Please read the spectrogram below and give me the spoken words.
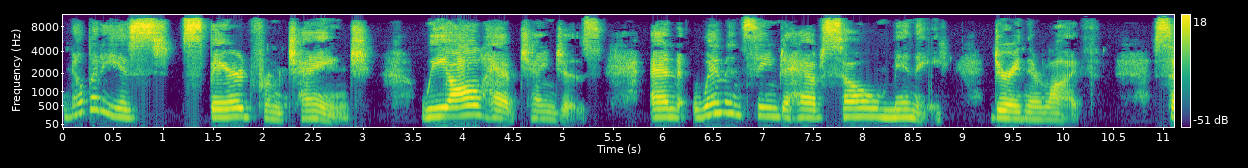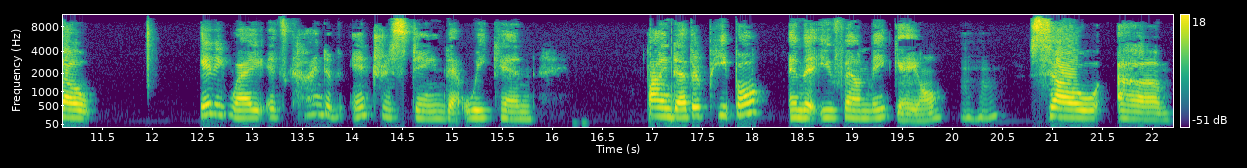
nobody is spared from change. We all have changes, and women seem to have so many during their life. So anyway, it's kind of interesting that we can find other people and that you found me, Gail. Mm-hmm. So, um,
